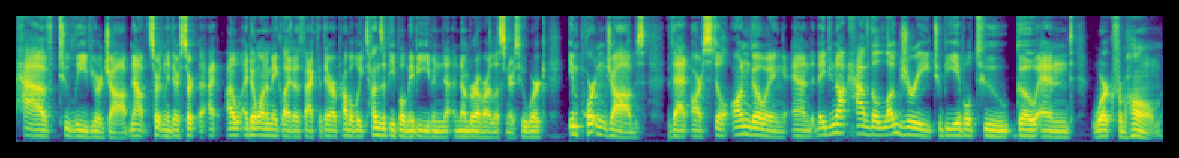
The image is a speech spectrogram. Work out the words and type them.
have to leave your job. Now, certainly, there's certain. I, I, don't want to make light of the fact that there are probably tons of people, maybe even a number of our listeners, who work important jobs that are still ongoing, and they do not have the luxury to be able to go and work from home.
